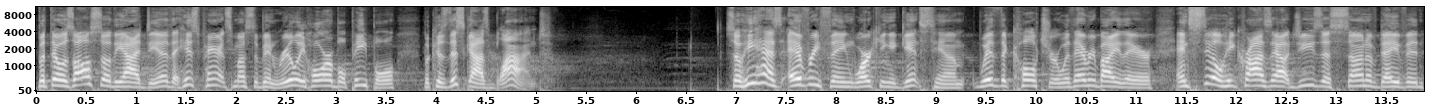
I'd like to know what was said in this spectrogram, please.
But there was also the idea that his parents must have been really horrible people because this guy's blind. So he has everything working against him with the culture, with everybody there, and still he cries out, Jesus, son of David,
